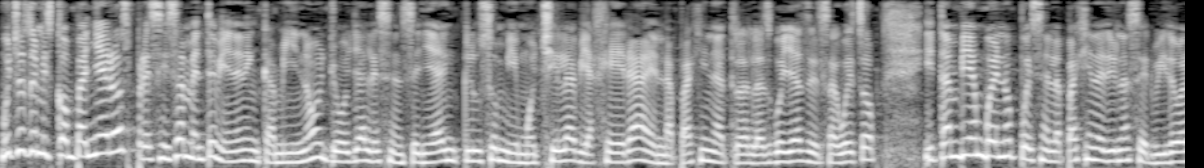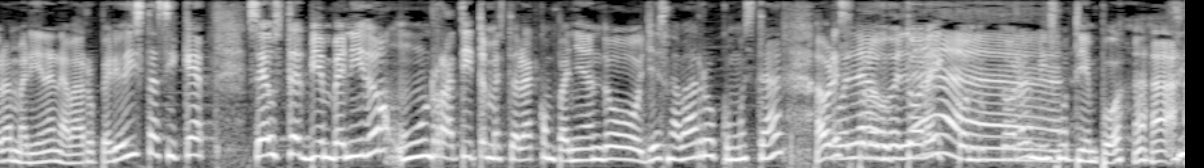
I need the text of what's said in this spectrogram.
Muchos de mis compañeros precisamente vienen en camino, yo ya les enseñé incluso mi mochila viajera en la página Tras las huellas de Sagüeso y también bueno, pues en la página de una servidora, Mariana Navarro, periodista, así que sea usted bienvenido, un ratito me estará acompañando Jess Navarro, ¿cómo está? Ahora es productora y conductora al mismo tiempo. Sí,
